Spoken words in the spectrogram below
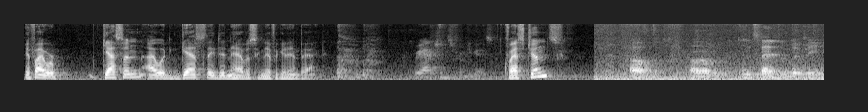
if I were guessing, I would guess they didn't have a significant impact. Reactions from you guys? Questions? Oh, um, inside the movie,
